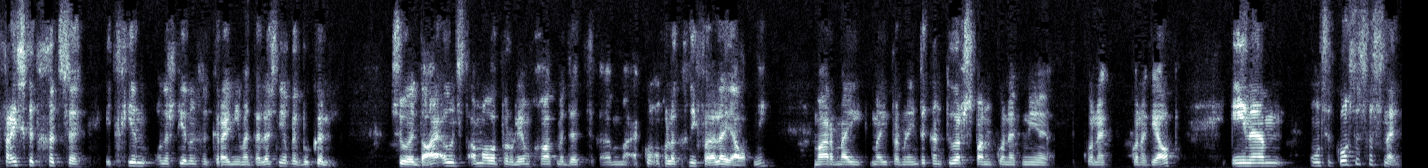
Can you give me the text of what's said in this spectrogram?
vryskutgidse het geen ondersteuning gekry nie want hulle is nie op my boeke nie. So daai ouens het almal 'n probleem gehad met dit, um, ek kon ongelukkig nie vir hulle help nie. Maar my my permanente kantoorspan kon ek mee kon ek kon ek help. En ehm um, ons het kostes gesny.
